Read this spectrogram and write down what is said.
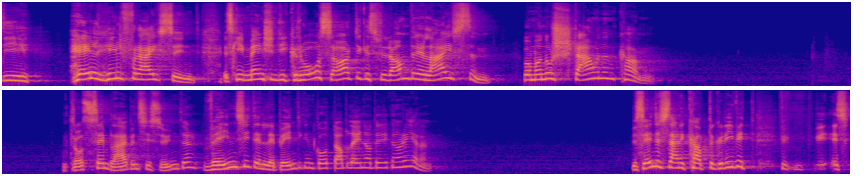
die hell hilfreich sind. Es gibt Menschen, die Großartiges für andere leisten, wo man nur staunen kann. Und trotzdem bleiben sie Sünder, wenn sie den lebendigen Gott ablehnen oder ignorieren. Wir sehen, das ist eine Kategorie, wie, es,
